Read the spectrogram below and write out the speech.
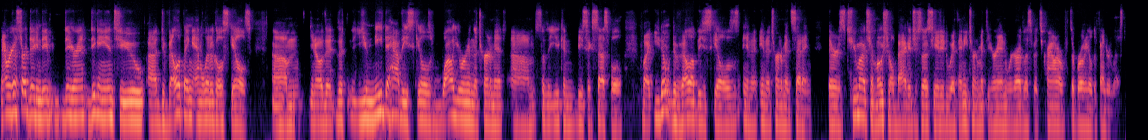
Now we're going to start digging deep, digging, digging into uh, developing analytical skills. Um, you know that that you need to have these skills while you're in the tournament um, so that you can be successful but you don't develop these skills in a, in a tournament setting. There's too much emotional baggage associated with any tournament that you're in, regardless if it's crown or if it's a Baronial defender list.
